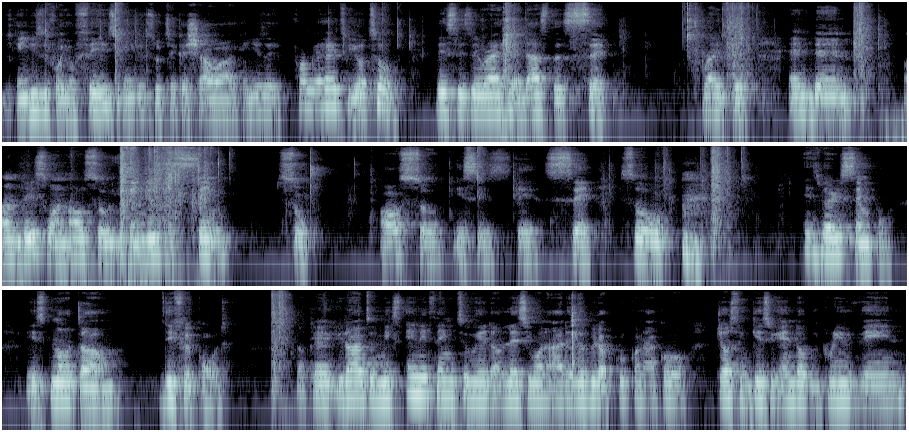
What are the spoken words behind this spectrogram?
You can use it for your face you can use it to take a shower you can use it from your head to your toe. This is it right here that's the set right there. And then on this one also you can use the same soap. Also this is the set. So it's very simple. It's not um, difficult. Okay, you don't have to mix anything to it unless you want to add a little bit of Kukonako just in case you end up with green vein.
